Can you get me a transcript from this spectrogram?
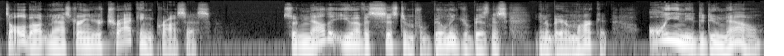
It's all about mastering your tracking process. So now that you have a system for building your business in a bear market, all you need to do now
